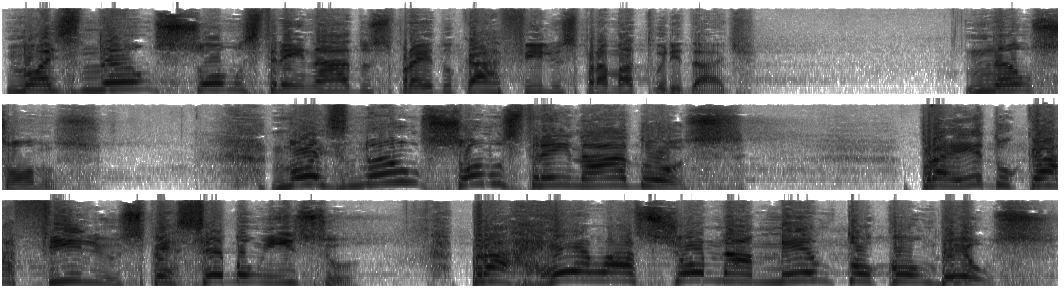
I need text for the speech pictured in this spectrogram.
Nós não somos treinados para educar filhos para a maturidade. Não somos. Nós não somos treinados para educar filhos, percebam isso, para relacionamento com Deus.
